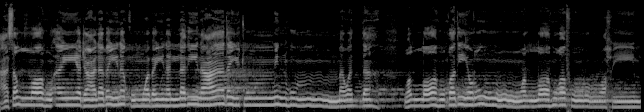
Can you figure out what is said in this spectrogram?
عسى الله أن يجعل بينكم وبين الذين عاديتم منهم مودة. والله قدير والله غفور رحيم.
